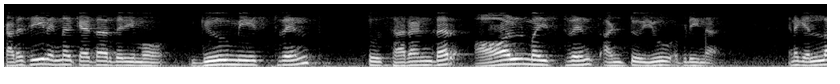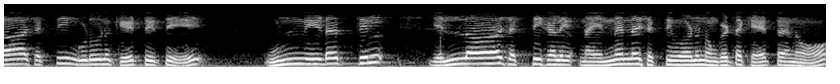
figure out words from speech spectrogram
கடைசியில் என்ன கேட்டார் தெரியுமோ? Give me strength to surrender all my strength and to you அப்படின்னா எனக்கு எல்லா சக்தியும் கொடுன்னு கேட்டுட்டு உன்னிடத்தில் எல்லா சக்திகளையும் நான் என்னென்ன சக்தி வேணும்னு உங்ககிட்ட கேட்டனோ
